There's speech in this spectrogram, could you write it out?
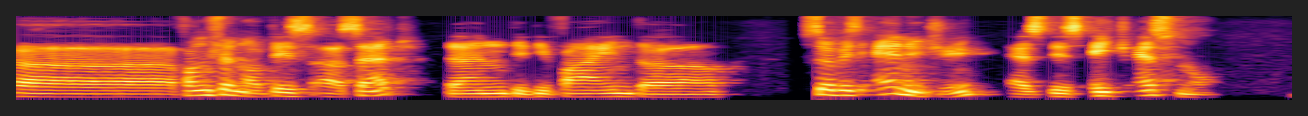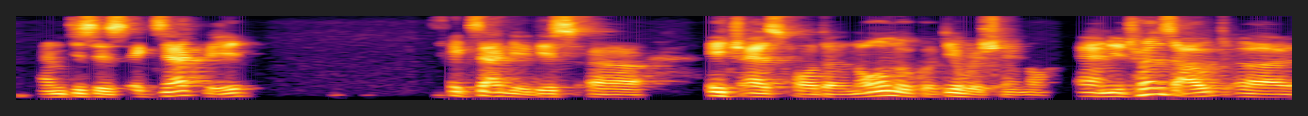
uh, function of this uh, set, then they define the surface energy as this hs norm. And this is exactly exactly this uh, hs or the non-local Dirichlet norm. And it turns out uh,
